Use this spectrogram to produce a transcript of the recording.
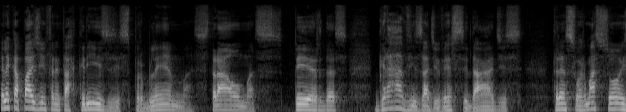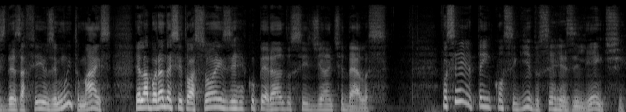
ela é capaz de enfrentar crises, problemas, traumas, perdas, graves adversidades, transformações, desafios e muito mais, elaborando as situações e recuperando-se diante delas. Você tem conseguido ser resiliente?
